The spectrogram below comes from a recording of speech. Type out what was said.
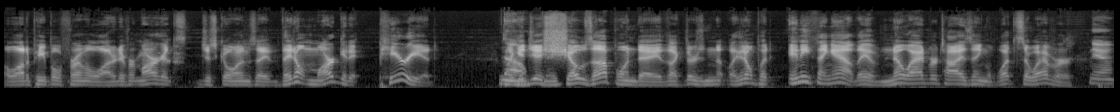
A lot of people from a lot of different markets just go in and say they don't market it. Period. Like it just shows up one day. Like there's no, like they don't put anything out. They have no advertising whatsoever. Yeah.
